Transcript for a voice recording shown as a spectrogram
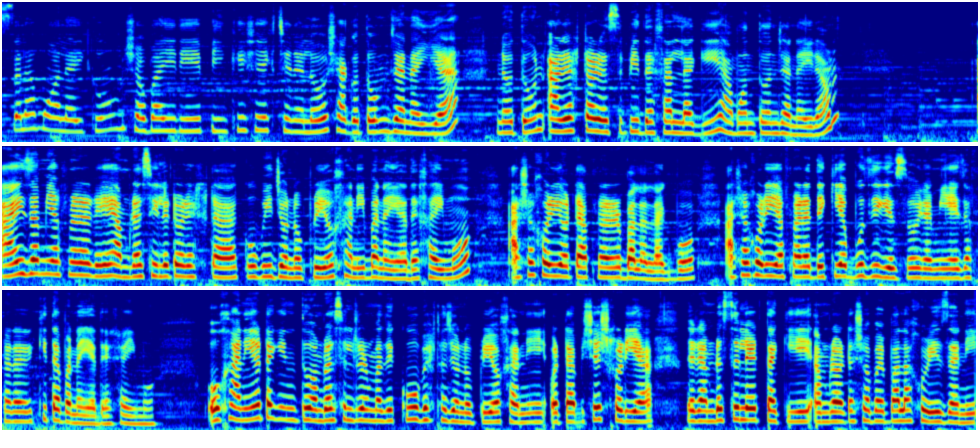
আসসালামু আলাইকুম সবাই রে পিঙ্কি শেখ চ্যানেলও স্বাগতম জানাইয়া। নতুন আর একটা রেসিপি দেখার লাগি আমন্ত্রণ জানাইরাম। আইজ আমি আপনারা রে আমরা সিলেটের একটা খুবই জনপ্রিয় খানি বানাইয়া দেখাইমো। আশা করি ওটা আপনার ভালো লাগবো। আশা করি আপনারা দেখিয়া বুঝি গেছো আমি আইজ আপনারা কিতা বানাইয়া দেখাইমো। ও খানিওটা কিন্তু আমরা সিলেটের মাঝে খুব একটা জনপ্রিয় খানি। ওটা বিশেষ করিয়া যারা আমরা সিলেট থাকি, আমরা ওটা সবাই বালা করি জানি।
